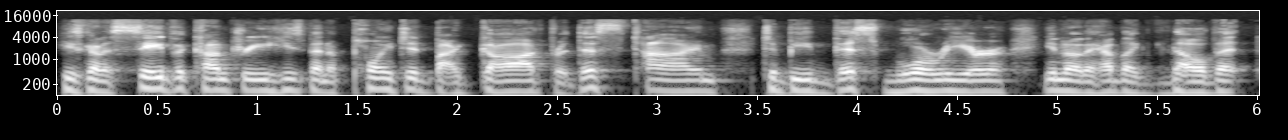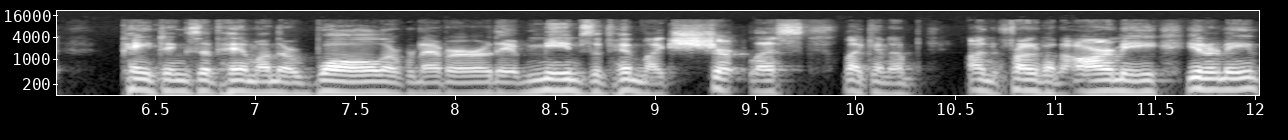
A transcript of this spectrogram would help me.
He's gonna save the country. He's been appointed by God for this time to be this warrior. You know, they have like velvet paintings of him on their wall or whatever. They have memes of him like shirtless, like in a in front of an army. You know what I mean?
